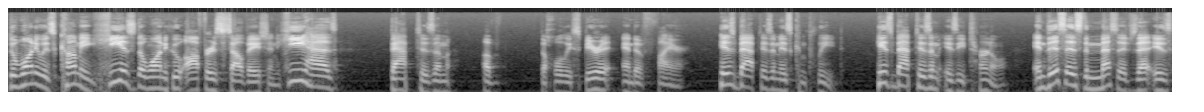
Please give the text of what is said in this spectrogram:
The one who is coming, he is the one who offers salvation. He has baptism of the Holy Spirit and of fire. His baptism is complete, His baptism is eternal. And this is the message that is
